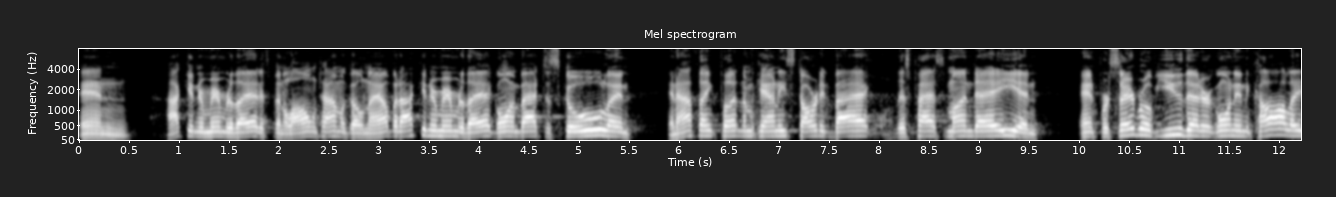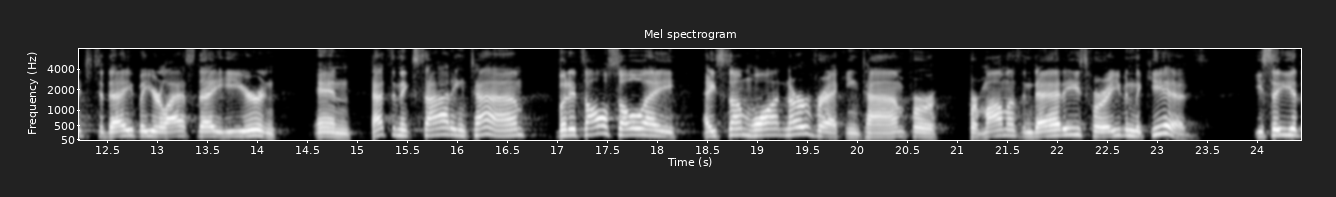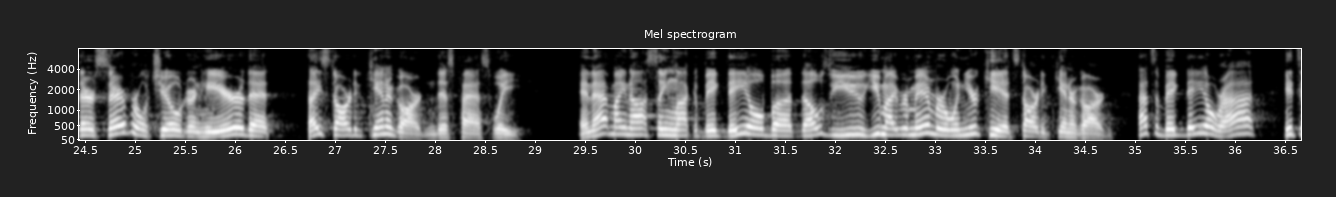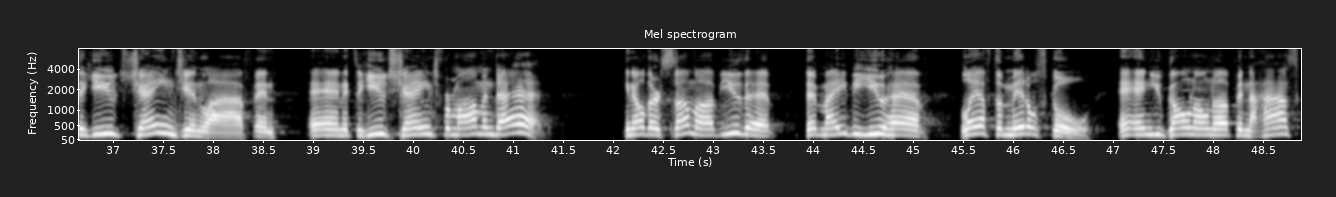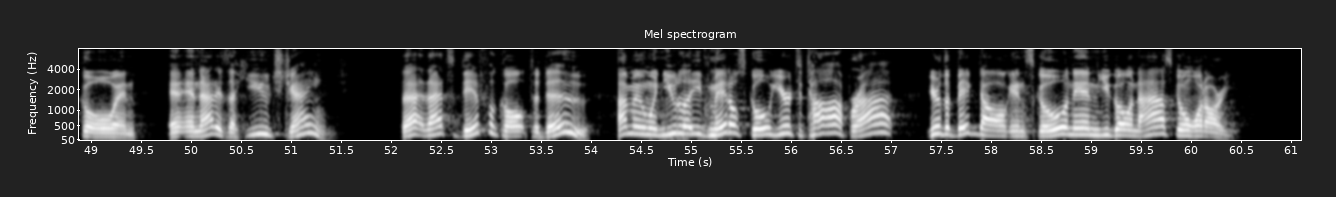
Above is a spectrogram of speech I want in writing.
And I can remember that. It's been a long time ago now, but I can remember that going back to school. And, and I think Putnam County started back this past Monday. And, and for several of you that are going into college, today be your last day here. And and that's an exciting time, but it's also a, a somewhat nerve wracking time for, for mamas and daddies, for even the kids. You see, there's several children here that they started kindergarten this past week. And that may not seem like a big deal, but those of you, you may remember when your kids started kindergarten. That's a big deal, right? It's a huge change in life, and, and it's a huge change for mom and dad. You know, there's some of you that that maybe you have left the middle school and, you've gone on up into high school, and, and, and that is a huge change. That, that's difficult to do. I mean, when you leave middle school, you're at the top, right? You're the big dog in school, and then you go into high school, and what are you?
